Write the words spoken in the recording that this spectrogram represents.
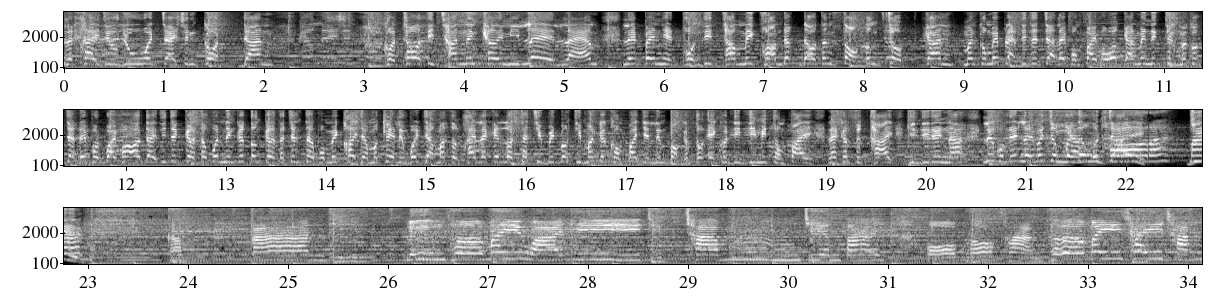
และใครจะรู้ว่าใจฉันกดดัน ขอโทษที่ฉันนั้นเคยมีเล่ห์แหลม เลยเป็นเหตุผลที่ทำให้ความรักเราทั้งสองต้องจบกัน มันคงไม่แปลกที่จะจัดให้ผมไปเพราะว่าการไม่นึกถึงมันคงจะได้ผลไวเพราะเอาใดที่จะเกิดสักวันหนึ่งก็ต้องเกิดแต่ช่างเธอผมไม่ค่อยอยากมาเครียดหรือว่าอยากมาสนใครและกันลดทัชีวิตบางทีมันก็ขมไปอย่าลืมบอกกับตัวเองคนดีๆมีถมไป และคำสุดท้ายยินดีด้วยนะเรื่องผมได้เลยไม่จำเป็นต้องอดใจยังทรมาน Yeah กับการที่ลืมเธอไม่ไหวเจ็บ เพราะข้างเธอไม่ใช่ฉัน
